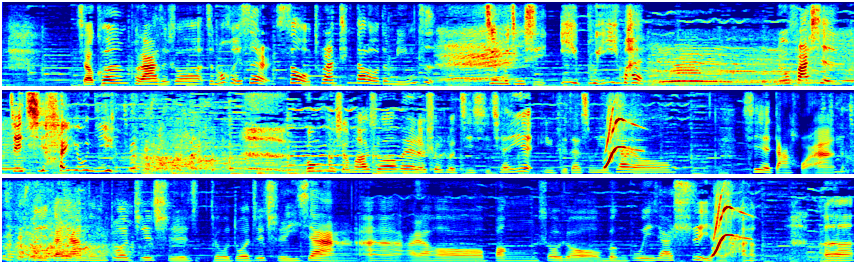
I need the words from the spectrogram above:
小坤 plus 说怎么回事？so 突然听到了我的名字，惊不惊喜，意不意外？没有发现这期还有你。功夫熊猫说为了射手寄喜千叶，一直在送月票哟。谢谢大伙儿啊！所以大家能多支持就多支持一下啊，然后帮瘦瘦稳固一下事业吧。嗯。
